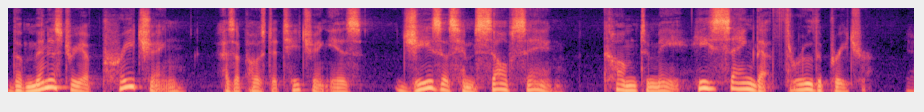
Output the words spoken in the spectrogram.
The ministry of preaching, as opposed to teaching, is Jesus himself saying, Come to me. He's saying that through the preacher. Yeah.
